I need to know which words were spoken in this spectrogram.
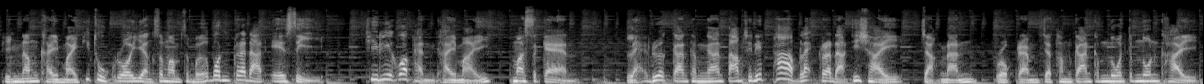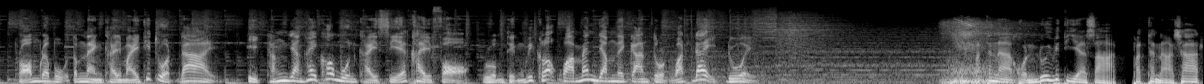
เพียงนำไข่ไหมที่ถูกโรยอย่างสม่ำเสมอบนกระดาษ A4 ที่เรียกว่าแผ่นไข่ไหม มาสแกน และเลือกการทำงานตามชนิดภาพและกระดาษที่ใช้ จากนั้นโปรแกรมจะทำการคำนวณจำนวนไข่ พร้อมระบุตำแหน่งไข่ไหมที่ตรวจได้ อีกทั้งยังให้ข้อมูลไข่เสียไข่ฝ่อรวมถึงวิเคราะห์ความแม่นยำในการตรวจวัดได้อีกด้วย พัฒนาคนด้วยวิทยาศาสตร์ พัฒนาชาติ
